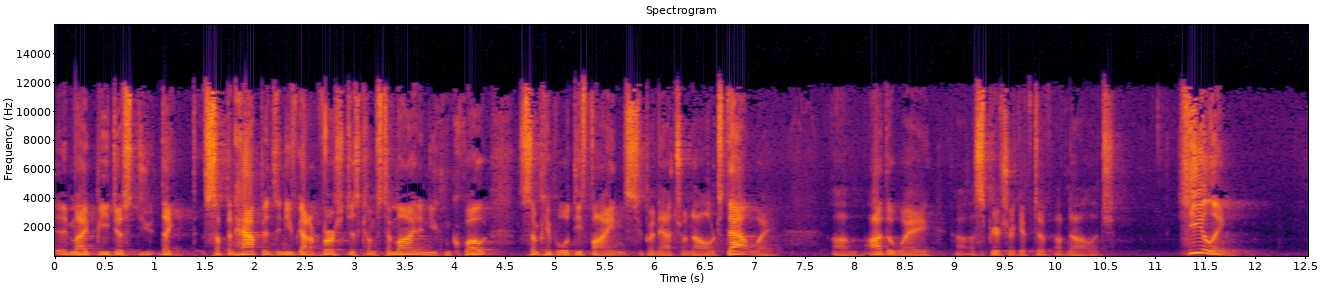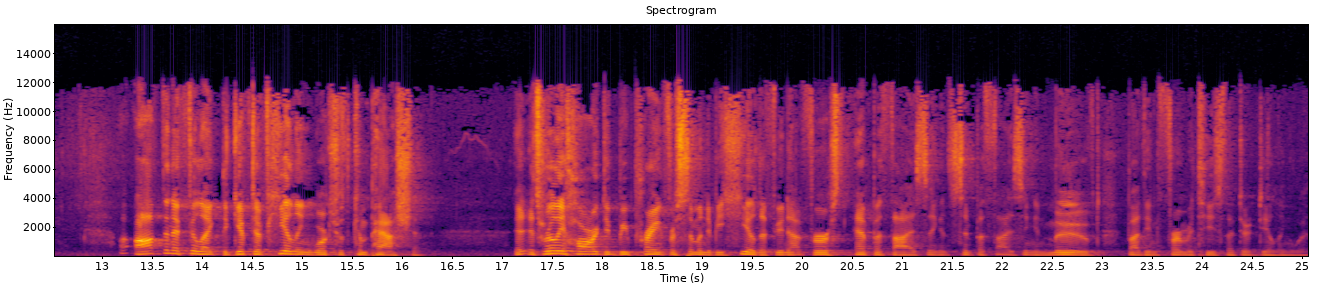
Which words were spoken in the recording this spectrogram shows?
it might be just you, like something happens and you've got a verse just comes to mind and you can quote. Some people will define supernatural knowledge that way. Um, either way, uh, a spiritual gift of, of knowledge. Healing. Often I feel like the gift of healing works with compassion. It's really hard to be praying for someone to be healed if you're not first empathizing and sympathizing and moved by the infirmities that they're dealing with.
